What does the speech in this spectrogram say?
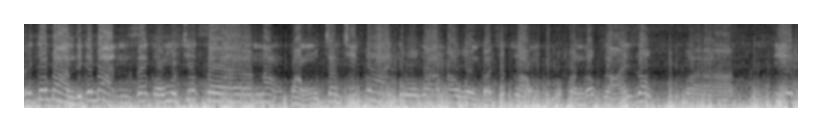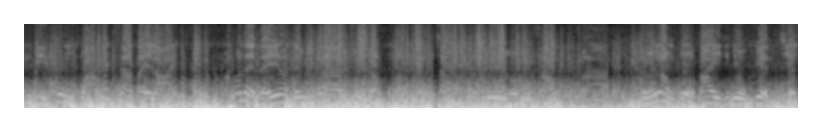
Về cơ bản thì các bạn sẽ có một chiếc xe nặng khoảng 192 kg bao gồm cả chất lỏng, một phần góc lái rộng và yên thì không quá cách xa tay lái. Bạn có thể thấy nếu chúng ta chủ động ở trong phần đùi và phía sau và nới lỏng cổ tay thì điều khiển chiếc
